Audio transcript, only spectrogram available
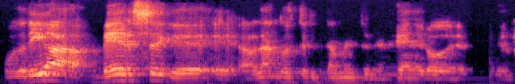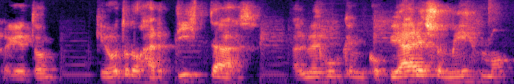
podría verse que, eh, hablando estrictamente en el género del reggaetón, que otros artistas tal vez busquen copiar eso mismo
